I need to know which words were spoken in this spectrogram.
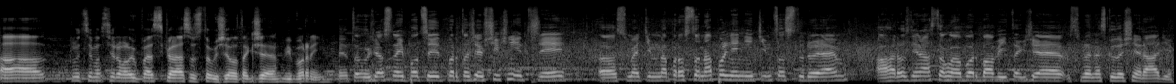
A kluci masírovali úplně skvěle, já jsem to užil, takže výborný. Je to úžasný pocit, protože všichni tři uh, jsme tím naprosto naplněni tím, co studujeme a hrozně nás tenhle obor baví, takže jsme neskutečně rádi.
